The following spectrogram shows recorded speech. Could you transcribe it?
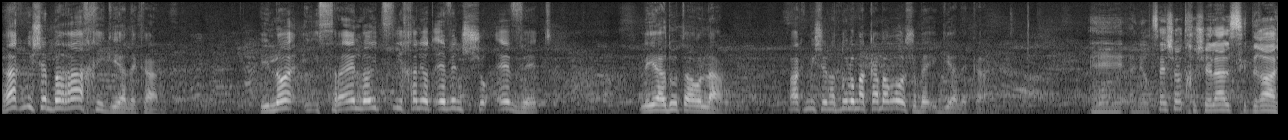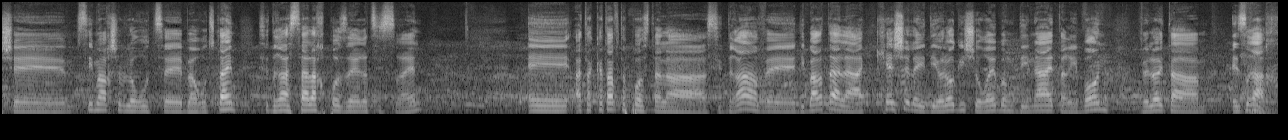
רק מי שברח הגיע לכאן. היא לא, ישראל לא הצליחה להיות אבן שואבת ליהדות העולם. רק מי שנתנו לו מכה בראש הגיע לכאן. אה, אני רוצה לשאול אותך שאלה על סדרה שסיימה עכשיו לרוץ אה, בערוץ 2, סדרה סאלח פה זה ארץ ישראל. אה, אתה כתבת פוסט על הסדרה ודיברת על הכשל האידיאולוגי שרואה במדינה את הריבון ולא את האזרח.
